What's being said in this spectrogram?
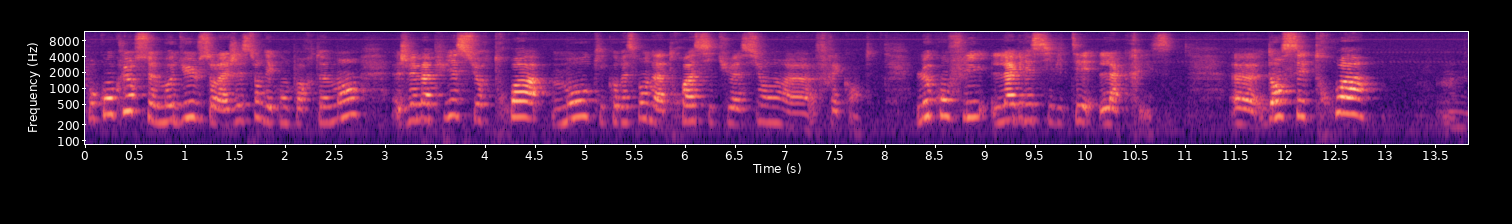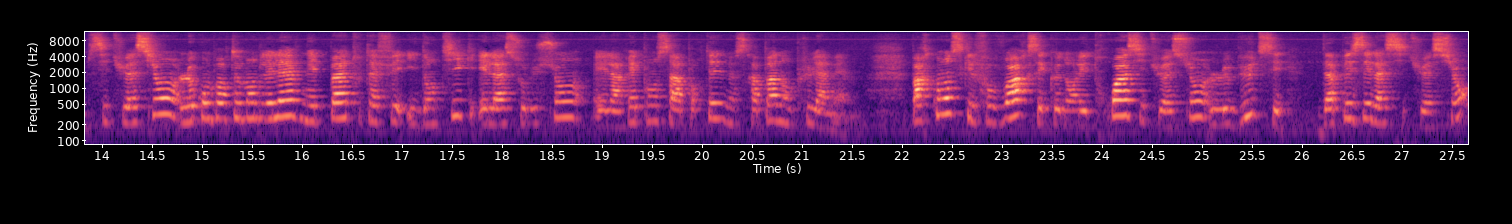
Pour conclure ce module sur la gestion des comportements, je vais m'appuyer sur trois mots qui correspondent à trois situations euh, fréquentes. Le conflit, l'agressivité, la crise. Euh, dans ces trois hum, situations, le comportement de l'élève n'est pas tout à fait identique et la solution et la réponse à apporter ne sera pas non plus la même. Par contre, ce qu'il faut voir, c'est que dans les trois situations, le but c'est d'apaiser la situation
